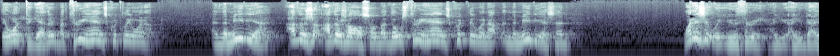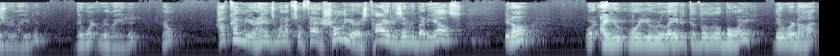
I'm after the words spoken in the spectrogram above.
They weren't together, but three hands quickly went up. And the media, others, others also, but those three hands quickly went up, and the media said, What is it with you three? Are you, are you guys related? They weren't related. No. How come your hands went up so fast? Surely you're as tired as everybody else. You know, were, are you, were you related to the little boy? They were not.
